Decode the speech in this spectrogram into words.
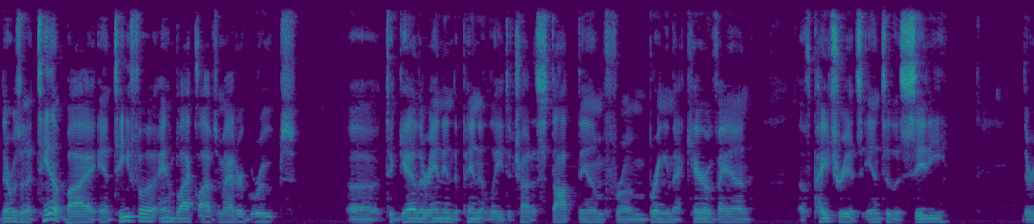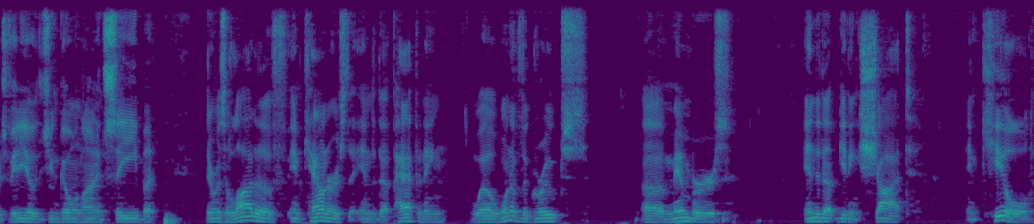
there was an attempt by Antifa and Black Lives Matter groups uh, together and independently to try to stop them from bringing that caravan of patriots into the city. There's video that you can go online and see, but there was a lot of encounters that ended up happening. Well, one of the group's uh, members ended up getting shot and killed.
